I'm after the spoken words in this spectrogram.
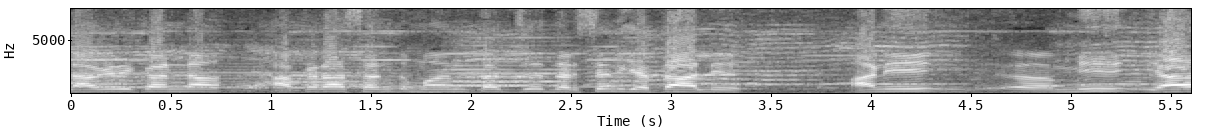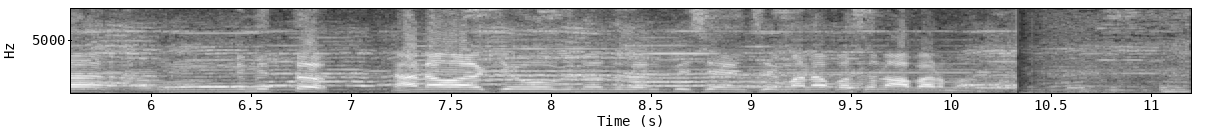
नागरिकांना अकरा संत महंतांचे दर्शन घेता आले. आणि मी या निमित्त नाना वाळके व विनोद रणपिसे यांचे मनापासून आभार मानतो.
